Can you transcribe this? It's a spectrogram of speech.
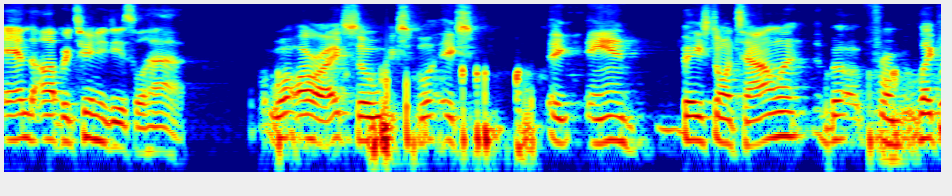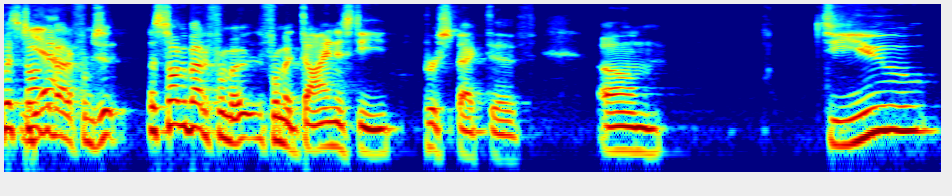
and the opportunities he'll have. Well, all right. So, expl- exp- and based on talent, but from like let's talk yeah. about it from let's talk about it from a from a dynasty perspective. Um, do you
